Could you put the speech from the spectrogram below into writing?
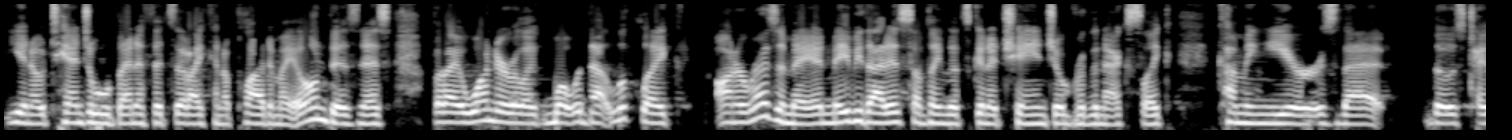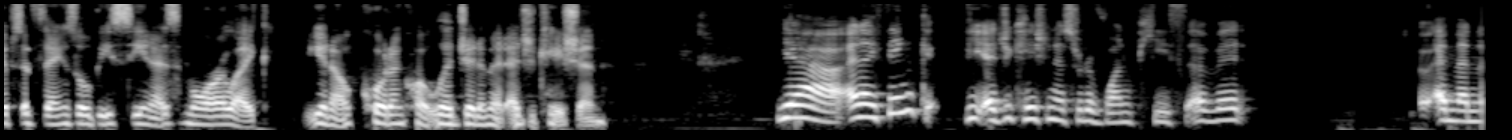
you know, tangible benefits that I can apply to my own business. But I wonder, like, what would that look like on a resume? And maybe that is something that's going to change over the next, like, coming years that those types of things will be seen as more, like, you know, quote unquote legitimate education. Yeah. And I think the education is sort of one piece of it. And then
